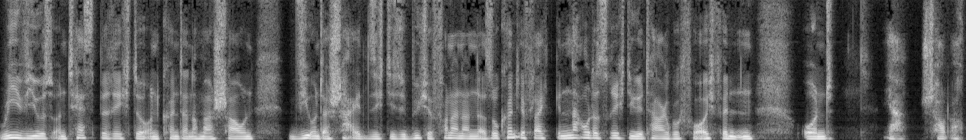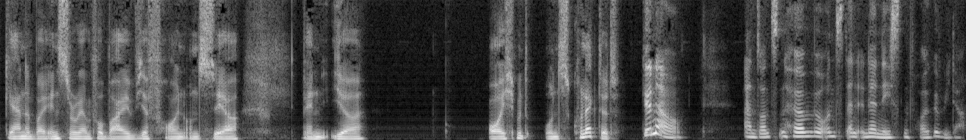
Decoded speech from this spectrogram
Reviews und Testberichte und könnt dann nochmal schauen, wie unterscheiden sich diese Bücher voneinander. So könnt ihr vielleicht genau das richtige Tagebuch für euch finden und ja, schaut auch gerne bei Instagram vorbei. Wir freuen uns sehr, wenn ihr euch mit uns connectet. Genau. Ansonsten hören wir uns dann in der nächsten Folge wieder.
